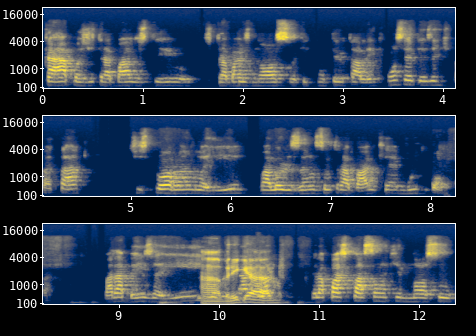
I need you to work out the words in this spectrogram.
capas de trabalhos teu, de trabalhos nossos aqui com teu talento, com certeza a gente vai estar te explorando aí, valorizando o seu trabalho, que é muito bom. Tá? Parabéns aí. Ah, obrigado. Pela, pela participação aqui no nosso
